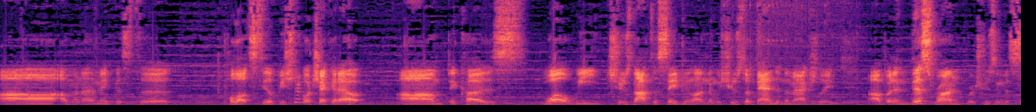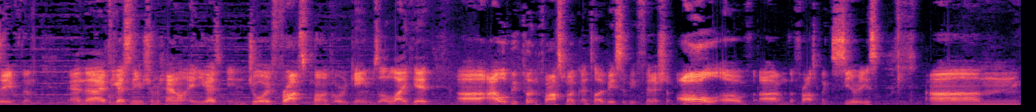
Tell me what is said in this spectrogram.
Uh, I'm gonna make this to pull out steel. Be sure to go check it out um, because, well, we choose not to save New London. We choose to abandon them, actually. Uh, but in this run, we're choosing to save them. And uh, if you guys are new to my channel and you guys enjoy Frostpunk or games like it, uh, I will be playing Frostpunk until I basically finish all of um, the Frostpunk series. Um,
